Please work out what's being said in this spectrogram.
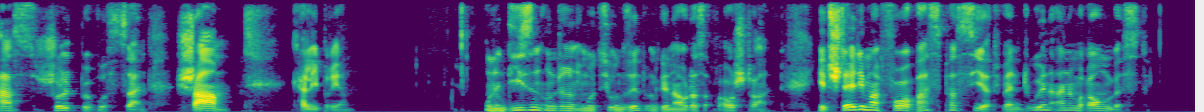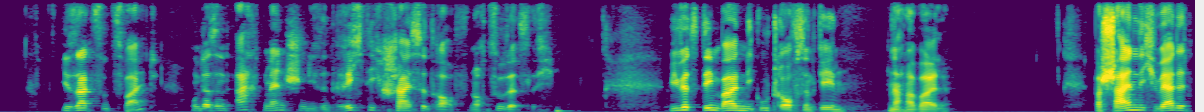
Hass, Schuldbewusstsein, Scham kalibrieren. Und in diesen unteren Emotionen sind und genau das auch ausstrahlen. Jetzt stell dir mal vor, was passiert, wenn du in einem Raum bist. Ihr seid zu zweit und da sind acht Menschen, die sind richtig scheiße drauf, noch zusätzlich. Wie wird es den beiden, die gut drauf sind, gehen nach einer Weile? Wahrscheinlich werdet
